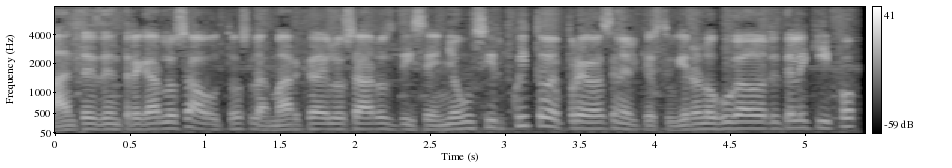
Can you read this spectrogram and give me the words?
Antes de entregar los autos, la marca de los aros diseñó un circuito de pruebas en el que estuvieron los jugadores del equipo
